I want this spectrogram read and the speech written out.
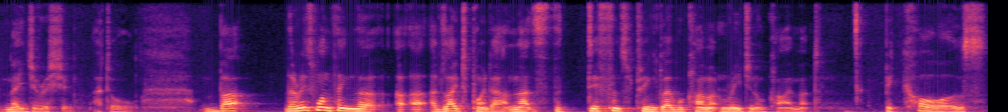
major issue at all. But there is one thing that I'd like to point out, and that's the difference between global climate and regional climate. Because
